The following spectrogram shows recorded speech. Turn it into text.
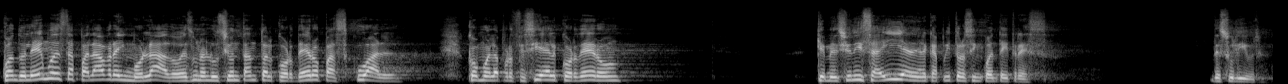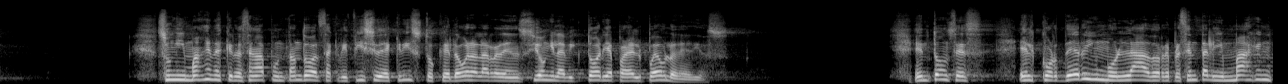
Cuando leemos esta palabra inmolado, es una alusión tanto al cordero pascual como a la profecía del cordero que menciona Isaías en el capítulo 53 de su libro. Son imágenes que nos están apuntando al sacrificio de Cristo que logra la redención y la victoria para el pueblo de Dios. Entonces, el cordero inmolado representa la imagen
